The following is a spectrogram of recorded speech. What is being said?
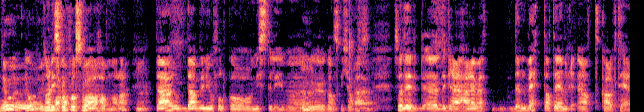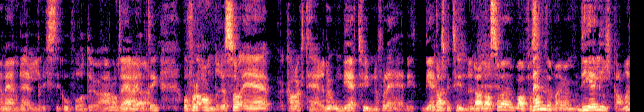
Jo, Jo, når de skal forsvare havna da, der, der begynner jo folk å miste livet mm. ganske kjapt. Ja, ja. Så det, det, greia her, vet, den vet at, det er en, at karakteren er en reell risiko for å dø her, da. det er en ting. Og for det andre så er karakterene, om de er tynne, for det er de, de er ganske tynne. La, la oss bare få sagt det med en gang. de er likende,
